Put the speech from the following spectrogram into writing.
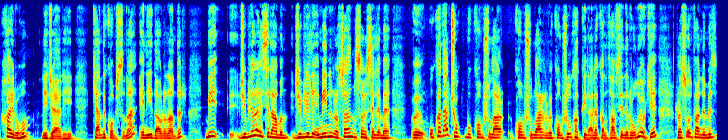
hayruhum licarihi. Kendi komşusuna en iyi davranandır. Bir Cibril Aleyhisselam'ın, Cibril-i Emin'in Resulullah sallallahu e, o kadar çok bu komşular komşular ve komşuluk hakkıyla alakalı tavsiyeleri oluyor ki Resul Efendimiz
